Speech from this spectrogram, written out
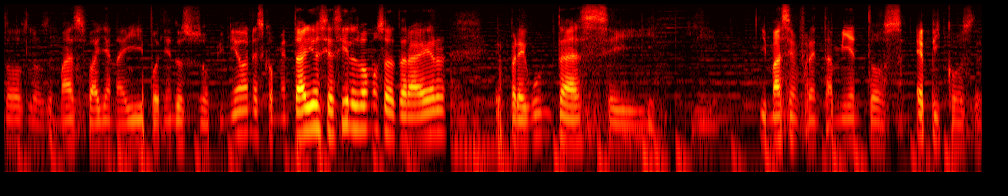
todos los demás vayan ahí poniendo sus opiniones, comentarios y así les vamos a traer eh, preguntas y, y más enfrentamientos épicos de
